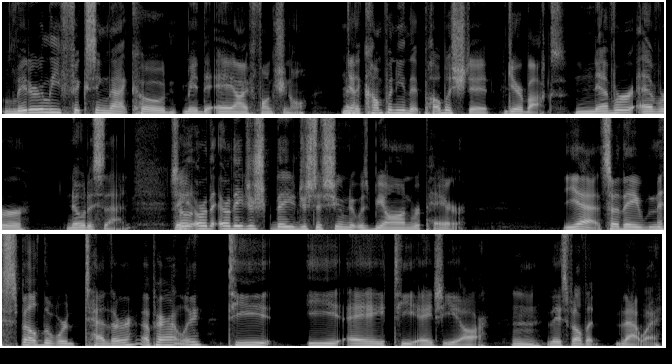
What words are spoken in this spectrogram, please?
literally fixing that code made the AI functional. And Yeah. the company that published it Gearbox. never ever noticed that. So- they, or, they, or they just they just assumed it was beyond repair. Yeah, so they misspelled the word tether apparently. T E A T H E R. Mm. They spelled it that way.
